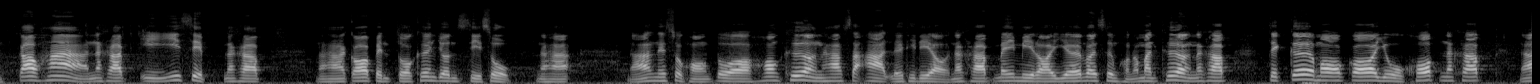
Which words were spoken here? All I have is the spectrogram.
91 95 นะครับ E 20นะครับนะฮะก็เป็นตัวเครื่องยนต์4สูบนะฮะนะในส่วนของตัวห้องเครื่องนะครับสะอาดเลยทีเดียวนะครับ ไม่มีรอยเยิ้มรอยซึมของน้ำมันเครื่องนะครับ ติ๊กเกอร์มอกอยู่ครบนะครับนะ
